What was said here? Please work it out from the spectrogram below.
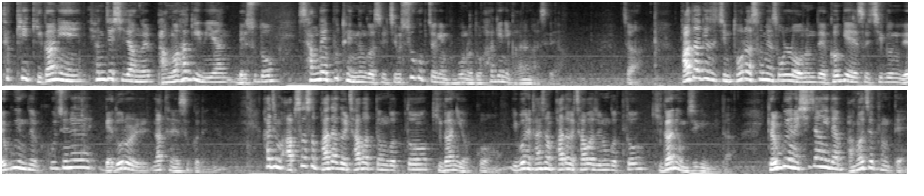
특히 기간이 현재 시장을 방어하기 위한 매수도 상당히 붙어 있는 것을 지금 수급적인 부분으로도 확인이 가능하세요. 자, 바닥에서 지금 돌아서면서 올라오는데 거기에서 지금 외국인들 꾸준히 매도를 나타냈었거든요 하지만 앞서서 바닥을 잡았던 것도 기간이었고 이번에 다시 한번 바닥을 잡아주는 것도 기간의 움직임입니다 결국에는 시장에 대한 방어적 형태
